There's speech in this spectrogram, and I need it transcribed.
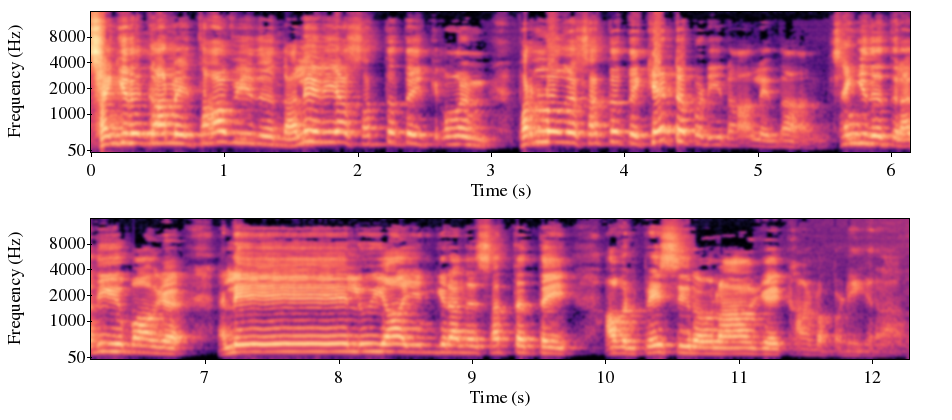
சங்கீதக்காரனை தாவியது அந்த அலேலியா சத்தத்தை அவன் பரலோக சத்தத்தை கேட்டபடினாலே தான் சங்கீதத்தில் அதிகமாக அலேலுயா என்கிற அந்த சத்தத்தை அவன் பேசுகிறவனாக காணப்படுகிறான்.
